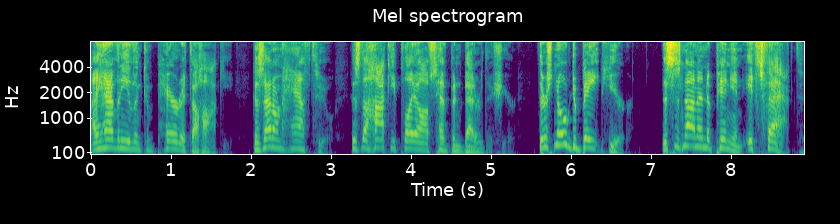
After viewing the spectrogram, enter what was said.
I haven't even compared it to hockey because I don't have to, because the hockey playoffs have been better this year. There's no debate here. This is not an opinion, it's fact.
